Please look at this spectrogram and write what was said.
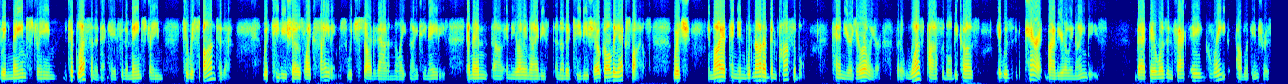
the mainstream it took less than a decade for the mainstream to respond to that with TV shows like Sightings, which started out in the late 1980s. And then uh, in the early 90s, another TV show called The X Files, which, in my opinion, would not have been possible 10 years earlier. But it was possible because it was apparent by the early 90s that there was, in fact, a great public interest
